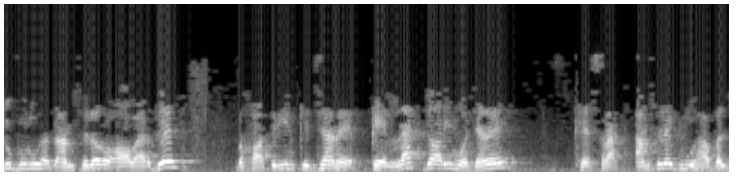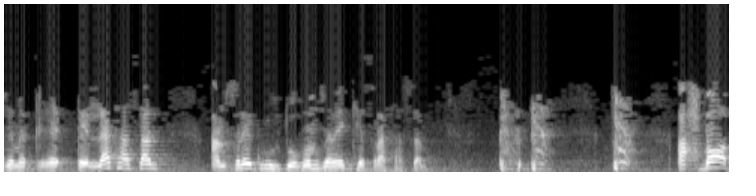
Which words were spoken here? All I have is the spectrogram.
دو گروه از امثله رو آورده به خاطر این که جمع قلت داریم و جمع کسرت امثله گروه اول جمع قلت هستند امثله گروه دوم جمع کسرت هستند احباب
